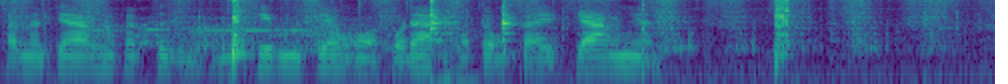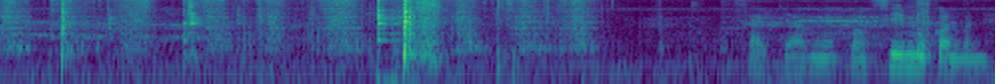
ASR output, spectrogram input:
ทำนั้นจางเขาก็ตื่นเขาไม่เค็มมันเจียวออกก็ได้เขาต้องใส่จางเหมือน ใก่อนซิมก่อนวันนี้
